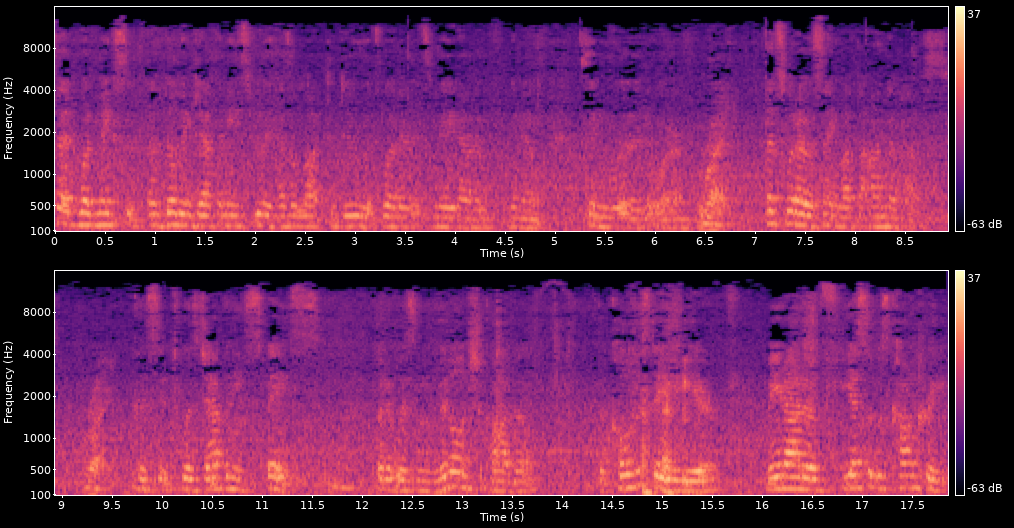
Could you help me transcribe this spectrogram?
that what makes a, a building Japanese really has a lot to do with whether it's made out of, you know, thin wood or. Right, That's what I was saying about the Ando house. right. Because it was Japanese space, but it was in the middle of Chicago, the coldest day of the year, made out of, yes, it was concrete,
